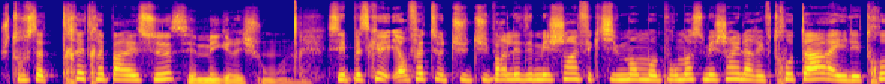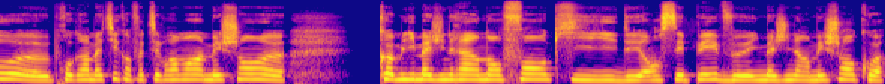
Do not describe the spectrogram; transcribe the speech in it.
je trouve ça très très paresseux. C'est maigrichon. ouais. C'est parce que, en fait, tu, tu parlais des méchants, effectivement. Moi, pour moi, ce méchant, il arrive trop tard et il est trop euh, programmatique. En fait, c'est vraiment un méchant. euh, comme l'imaginerait un enfant qui, en CP, veut imaginer un méchant, quoi.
